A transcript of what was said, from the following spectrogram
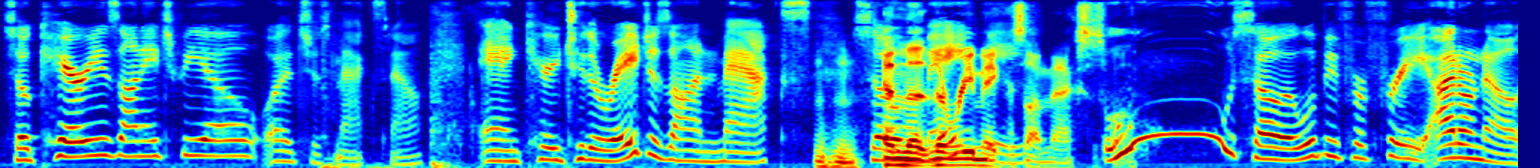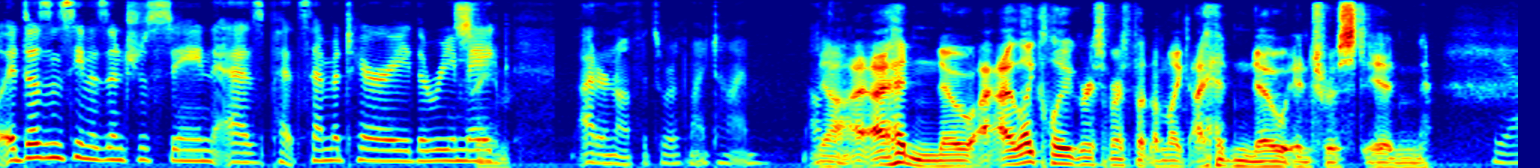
So Carrie is on HBO, or it's just Max now, and Carrie 2 the Rage is on Max. Mhm. So and the, the remake is on Max as well. Ooh, so it would be for free. I don't know. It doesn't seem as interesting as Pet Sematary, the remake. Same. I don't know if it's worth my time. I'll Yeah, I, I had no. I, I like Chloe Grace Moretz, but I'm like I had no interest in. yeah.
